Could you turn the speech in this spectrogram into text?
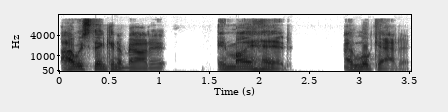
I was thinking about it in my head, I look at it.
